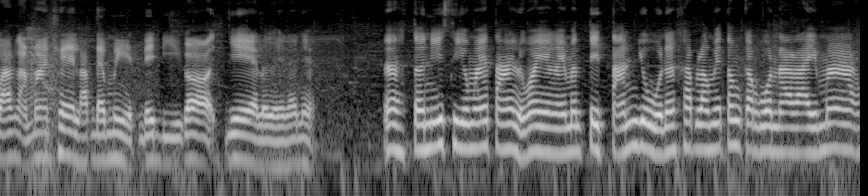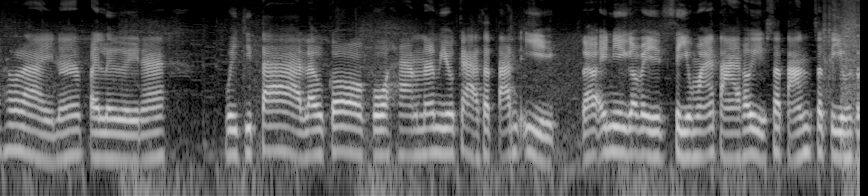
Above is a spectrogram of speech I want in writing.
ความสามารถช่วยรับดาเมจได้ดีก็แย่เลยแล้วเนี่ย อะตัวนี้ซีลไม้ตายหรือว่ายังไงมันติดตันอยู่นะครับ เราไม่ต้องกังวลอะไรมากเท่าไหร่นะ ไปเลยนะวิจิต้าแล้วก็โกฮังนะมีโอกาสสตันอีก แล้วไอ้นี่ก็ไปซีลไม้ตายเขาอีกสตันสตีลส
